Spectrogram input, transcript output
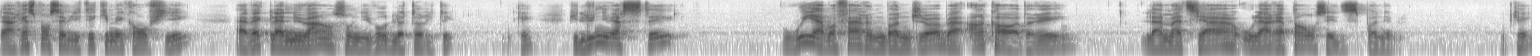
La responsabilité qui m'est confiée avec la nuance au niveau de l'autorité. Puis l'université, oui, elle va faire une bonne job à encadrer la matière où la réponse est disponible. OK?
